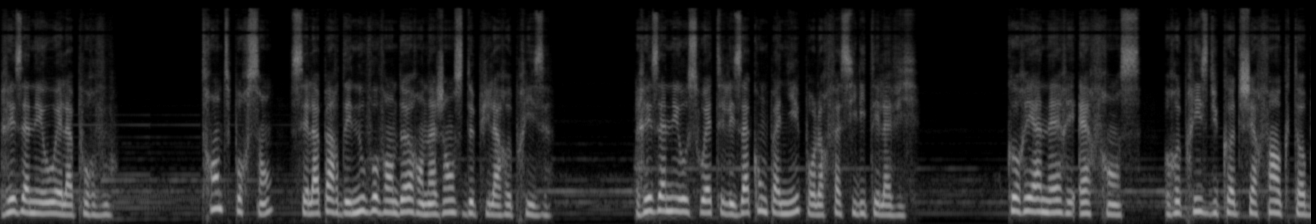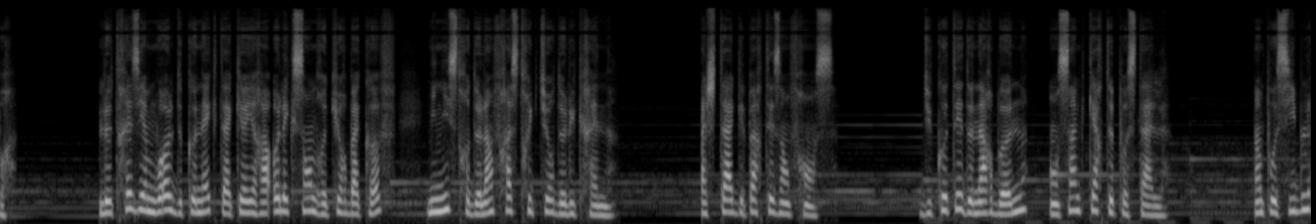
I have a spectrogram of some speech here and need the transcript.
Rezaneo est là pour vous. 30%, c'est la part des nouveaux vendeurs en agence depuis la reprise. Rezaneo souhaite les accompagner pour leur faciliter la vie. Korean Air et Air France, reprise du code cher fin octobre. Le 13e World Connect accueillera Alexandre Kurbakov, ministre de l'Infrastructure de l'Ukraine. Hashtag Partez en France. Du côté de Narbonne, en 5 cartes postales. Impossible,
